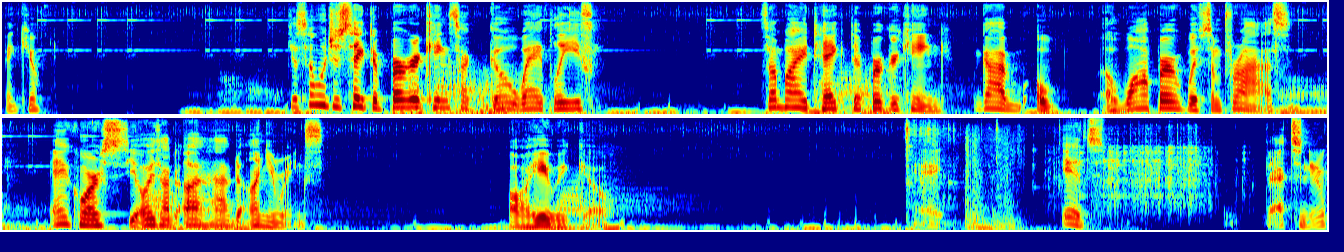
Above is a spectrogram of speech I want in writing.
Thank you. Can someone just take the Burger King so I can go away, please? Somebody take the Burger King. We got a, a Whopper with some fries. And of course, you always have to uh, have the onion rings. Oh, here we go. Hey. It's... That's new.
